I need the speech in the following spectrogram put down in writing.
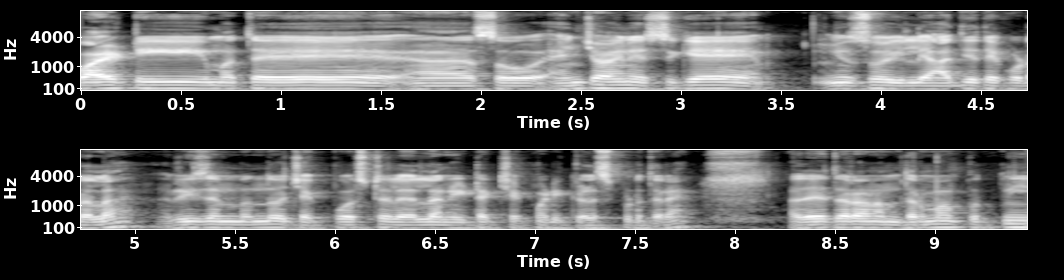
ಪಾರ್ಟಿ ಮತ್ತು ಸೊ ಎಂಜಾಯ್ನೆಸ್ಗೆ ಸೊ ಇಲ್ಲಿ ಆದ್ಯತೆ ಕೊಡಲ್ಲ. ರೀಸನ್ ಬಂದು ಚೆಕ್ ಪೋಸ್ಟಲ್ಲಿ ಎಲ್ಲ ನೀಟಾಗಿ ಚೆಕ್ ಮಾಡಿ ಕಳಿಸ್ಬಿಡ್ತಾರೆ. ಅದೇ ಥರ ನಮ್ಮ ಧರ್ಮಪತ್ನಿ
